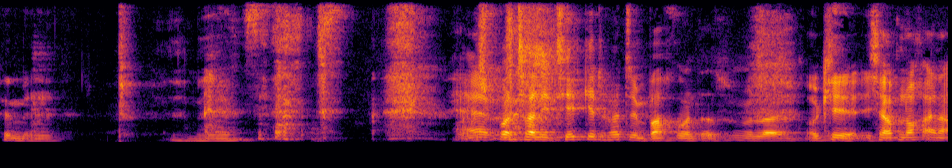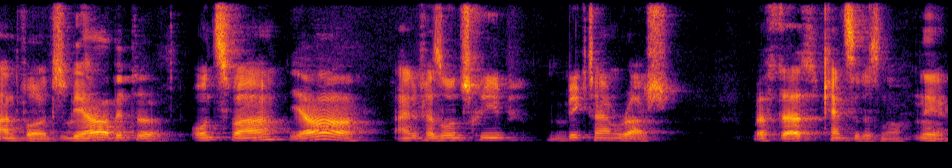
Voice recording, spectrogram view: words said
Himmel. Nee. Die Spontanität geht heute im Bach runter, tut mir leid. Okay, ich habe noch eine Antwort. Ja, bitte. Und zwar, Ja. eine Person schrieb Big Time Rush. Was ist das? Kennst du das noch? Nee.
